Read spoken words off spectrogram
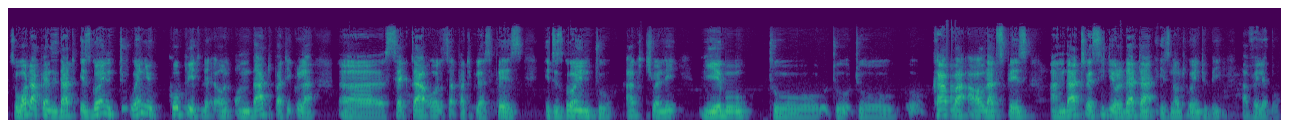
So what happens is that is going to, when you copy it on, on that particular uh, sector or particular space, it is going to actually be able to, to, to cover all that space and that residual data is not going to be available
